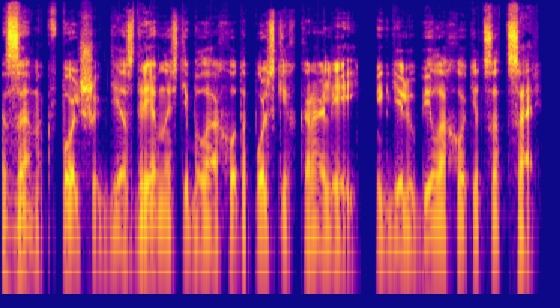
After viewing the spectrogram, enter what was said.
замок в Польше, где с древности была охота польских королей и где любил охотиться царь.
